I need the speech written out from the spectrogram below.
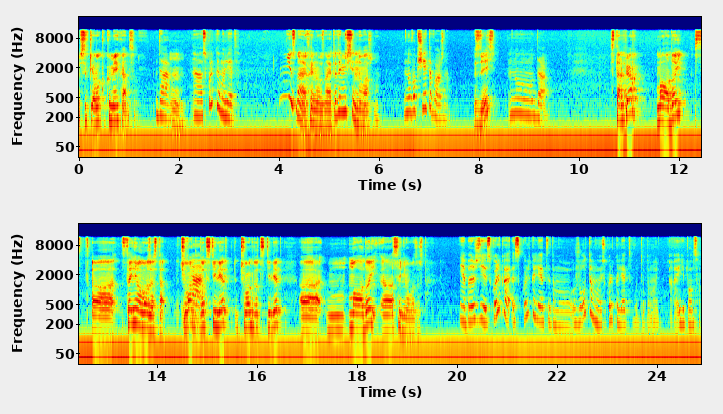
Все-таки вот как американцы. Да. М. А сколько ему лет? Не знаю, хрен его знает, это не сильно важно. Ну, вообще это важно. Здесь Ну, да. Старпер, молодой, э, среднего возраста. Чувак Я- 20 лет, чувак 20 лет, э, молодой, э, среднего возраста. Не, подожди, сколько, сколько лет этому желтому и сколько лет вот этому а, японцу?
